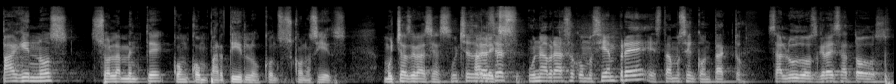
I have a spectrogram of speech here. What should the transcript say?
páguenos solamente con compartirlo con sus conocidos. Muchas gracias. Muchas gracias. Un abrazo como siempre. Estamos en contacto. Saludos. Gracias a todos.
